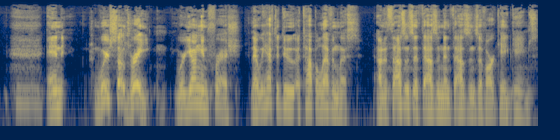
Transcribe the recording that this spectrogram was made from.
and we're so great, we're young and fresh, that we have to do a top 11 list out of thousands and thousands and thousands of arcade games.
